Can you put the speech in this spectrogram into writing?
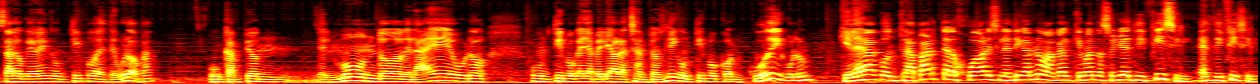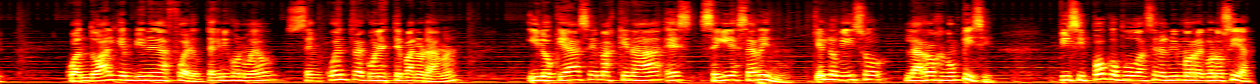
salvo que venga un tipo desde Europa, un campeón del mundo, de la Euro, un tipo que haya peleado la Champions League, un tipo con currículum, que le haga contraparte a los jugadores y le digan, no, acá el que manda soy yo, es difícil, es difícil. Cuando alguien viene de afuera, un técnico nuevo, se encuentra con este panorama y lo que hace más que nada es seguir ese ritmo, que es lo que hizo La Roja con Pisi. Pisi poco pudo hacer, el mismo reconocía.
